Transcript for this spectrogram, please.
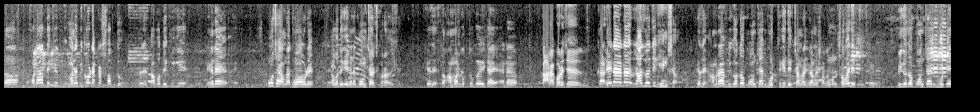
তা হঠাৎ দেখি মানে বিকট একটা শব্দ ঠিক আছে তারপর দেখি গিয়ে এখানে পৌঁছায় আমরা ধোঁয়া উড়ে তারপর দেখি এখানে বোম চার্জ করা হয়েছে। ঠিক আছে? তো আমার বক্তব্য এটাই একটা কারা করেছে? এটা একটা রাজনৈতিক হিংসা। ঠিক আছে? আমরা বিগত পঞ্চায়েত ভোট থেকে দেখছি আমরা গ্রামের সাধারণ মানুষ সবাই দেখছি। বিগত পঞ্চায়েত ভোটে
